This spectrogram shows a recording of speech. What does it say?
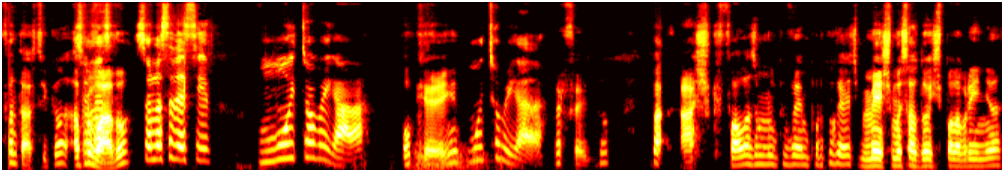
fantástico. Solo- Aprovado. Solo sé decir muito obrigada, Ok, muito obrigada. perfeito. Pá, acho que falas muito bem português. Mesmo essas duas palavrinhas,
